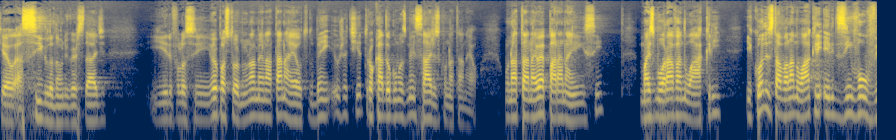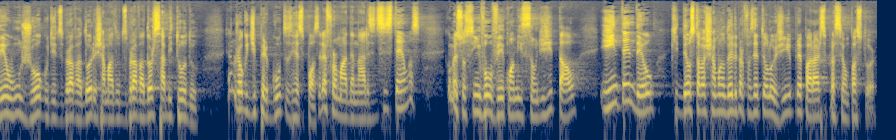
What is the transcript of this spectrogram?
que é a sigla da universidade. E ele falou assim: Oi, pastor, meu nome é Natanael, tudo bem? Eu já tinha trocado algumas mensagens com o Natanael. O Natanael é paranaense, mas morava no Acre. E quando estava lá no Acre, ele desenvolveu um jogo de desbravadores chamado Desbravador Sabe Tudo. Era um jogo de perguntas e respostas. Ele é formado em análise de sistemas, começou a se envolver com a missão digital e entendeu que Deus estava chamando ele para fazer teologia e preparar-se para ser um pastor.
